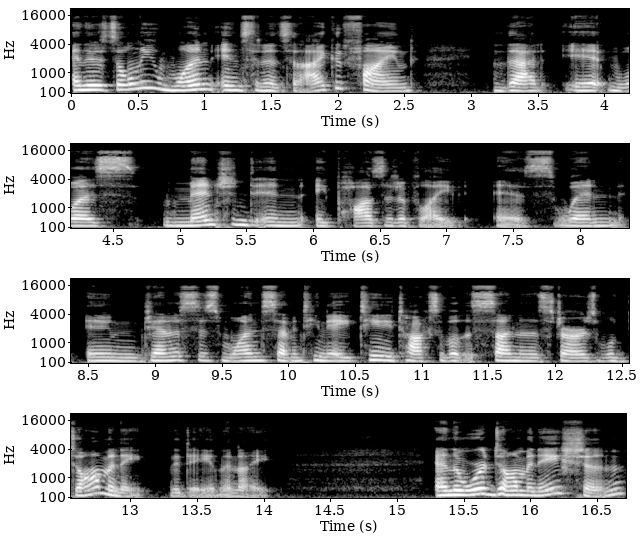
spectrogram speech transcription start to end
And there's only one incident that I could find that it was mentioned in a positive light is when in Genesis 1 17 18, he talks about the sun and the stars will dominate the day and the night. And the word domination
